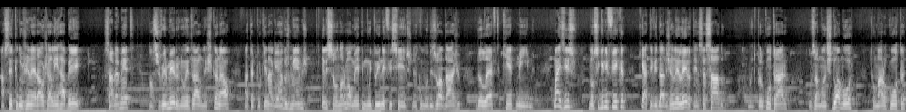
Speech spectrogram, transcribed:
acerca do general Jalim Rabé. Sabiamente, nossos vermelhos não entraram neste canal, até porque na guerra dos memes eles são normalmente muito ineficientes, né? como diz o adágio The Left Can't Meme. Mas isso não significa que a atividade janeleira tenha cessado. Muito pelo contrário, os amantes do amor tomaram conta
